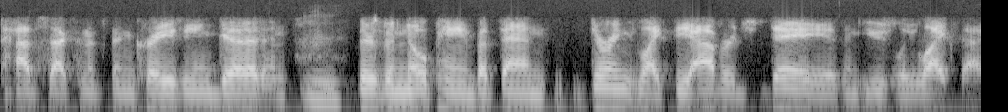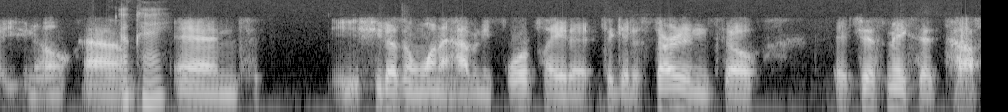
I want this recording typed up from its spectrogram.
had sex and it's been crazy and good and mm. there's been no pain but then during like the average day isn't usually like that you know um, okay and she doesn't want to have any foreplay to, to get it started and so it just makes it tough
